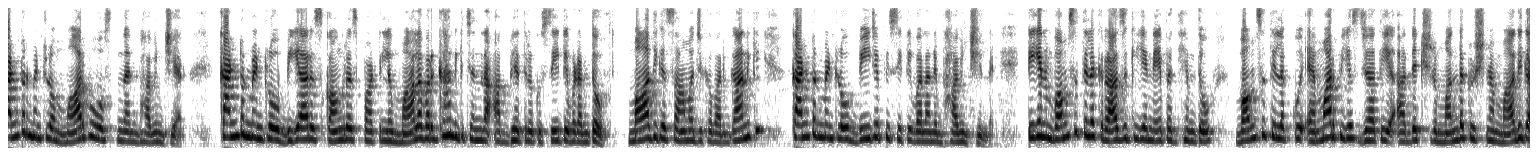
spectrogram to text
కంటోన్మెంట్లో మార్పు వస్తుందని భావించారు. కంటోన్మెంట్లో బీఆర్ఎస్ కాంగ్రెస్ పార్టీలు మాల వర్గానికి చెందిన అభ్యర్థులకు సీటు ఇవ్వడంతో మాదిగ సామాజిక వర్గానికి కంటోన్మెంట్లో బీజేపీ సీటు ఇవ్వాలని భావించింది. టిఎన్ వంశతిలక్ రాజకీయ నేపథ్యంతో వంశతిలక్కు ఎంఆర్పీఎస్ జాతీయ అధ్యక్షుడు మందకృష్ణ మాదిగ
